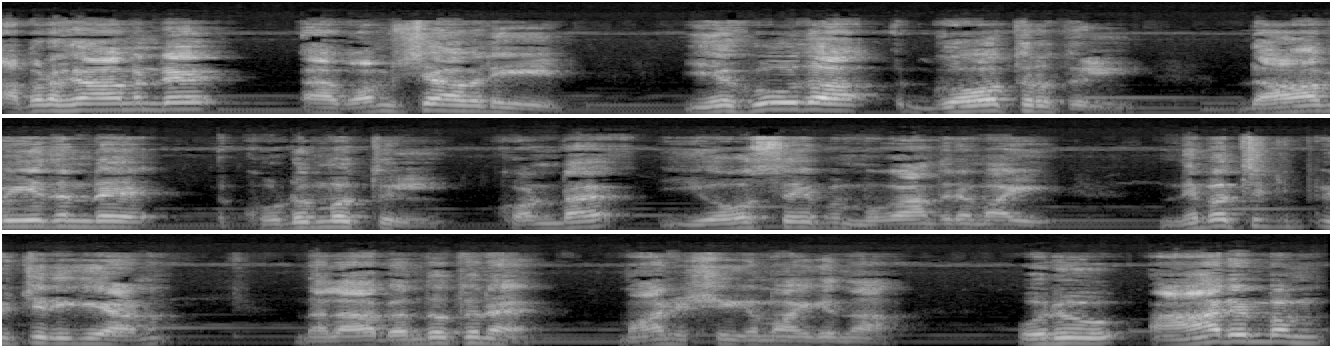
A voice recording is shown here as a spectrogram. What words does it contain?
അബ്രഹാമിന്റെ വംശാവലിയിൽ യഹൂദ ഗോത്രത്തിൽ ദാവീദിന്റെ കുടുംബത്തിൽ കൊണ്ട് യോസേഫ് മുഖാന്തരമായി നിബന്ധിപ്പിച്ചിരിക്കുകയാണ്. എന്നാൽ ആ ബന്ധത്തിന് ഒരു ആരംഭം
